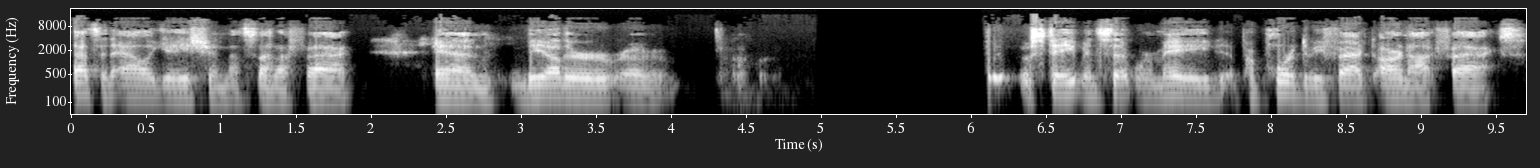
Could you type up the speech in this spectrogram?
That's an allegation. That's not a fact. And the other uh, statements that were made purported to be fact are not facts.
